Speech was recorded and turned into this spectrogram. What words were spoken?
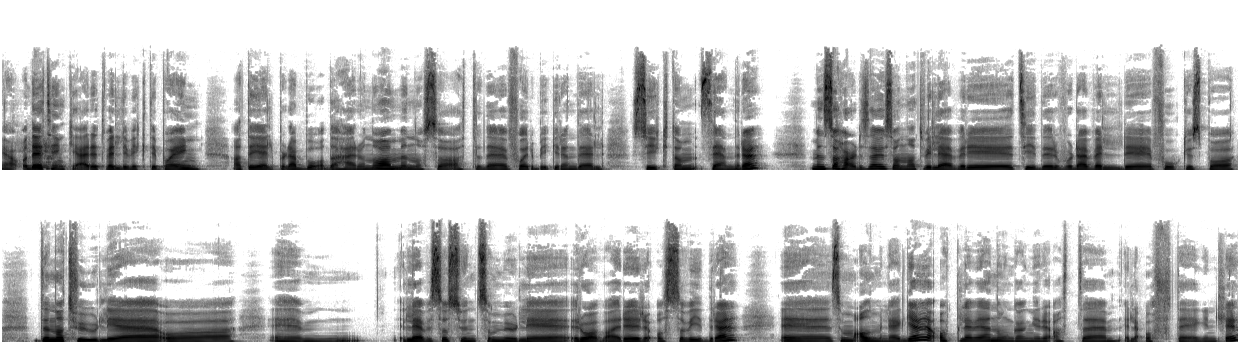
Ja, og det tenker jeg er et veldig viktig poeng. At det hjelper deg både her og nå, men også at det forebygger en del sykdom senere. Men så har det seg jo sånn at vi lever i tider hvor det er veldig fokus på det naturlige og eh, leve så sunt som mulig, råvarer osv. Eh, som allmennlege opplever jeg noen ganger at, eh, eller ofte egentlig,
